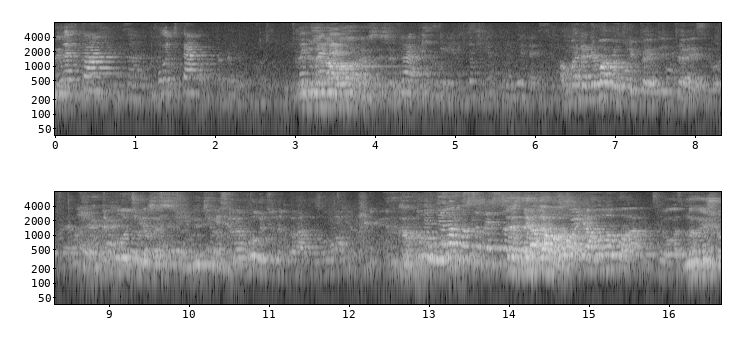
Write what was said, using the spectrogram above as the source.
Левка, Буцька, вже сьогодні. А в мене нема конфлікту інтересів. Не вийшло. Якщо на вулицю не вбирати з уваги. Це ж не Я голова, я голова цього Ну і що?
